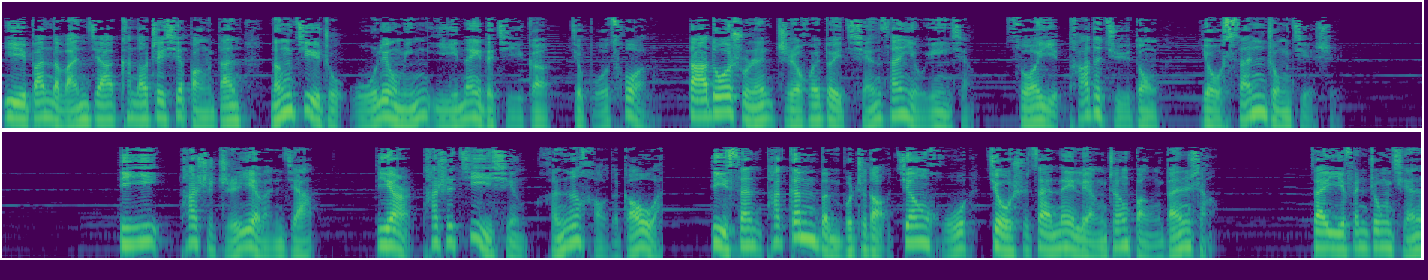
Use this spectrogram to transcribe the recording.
一般的玩家看到这些榜单，能记住五六名以内的几个就不错了。大多数人只会对前三有印象，所以他的举动有三种解释：第一，他是职业玩家；第二，他是记性很好的高玩。第三，他根本不知道江湖就是在那两张榜单上，在一分钟前，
